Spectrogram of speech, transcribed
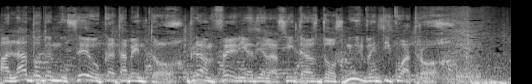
al lado del Museo Catavento, Gran Feria de Alacitas 2024.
